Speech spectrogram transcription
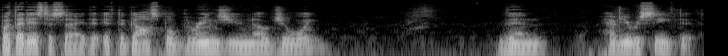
But that is to say that if the gospel brings you no joy, then have you received it?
